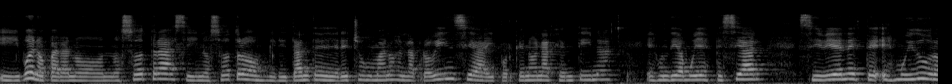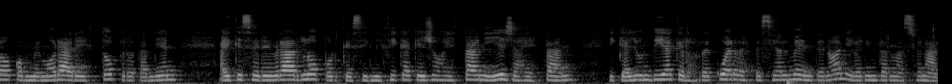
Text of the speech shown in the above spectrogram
Y bueno, para nosotras y nosotros, militantes de derechos humanos en la provincia y por qué no en Argentina, es un día muy especial. Si bien este, es muy duro conmemorar esto, pero también hay que celebrarlo porque significa que ellos están y ellas están y que hay un día que los recuerda especialmente ¿no? a nivel internacional.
